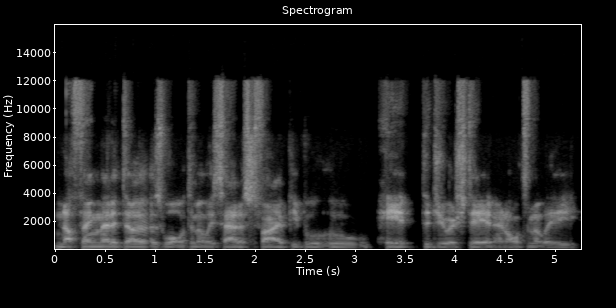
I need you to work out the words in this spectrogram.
nothing that it does will ultimately satisfy people who hate the Jewish state and ultimately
